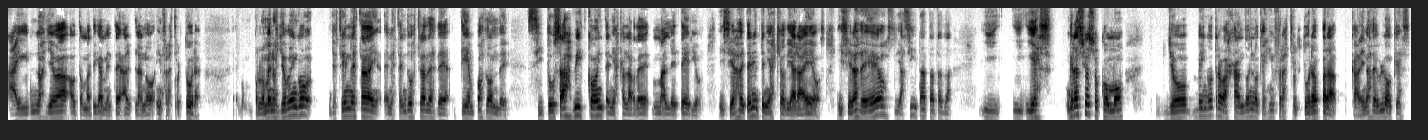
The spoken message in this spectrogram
ahí nos lleva automáticamente al plano infraestructura. Por lo menos yo vengo, yo estoy en esta, en esta industria desde tiempos donde si tú usas Bitcoin tenías que hablar de mal de Ethereum. Y si eras de Ethereum tenías que odiar a EOS. Y si eras de EOS y así, ta, ta, ta, ta. Y, es gracioso como yo vengo trabajando en lo que es infraestructura para cadenas de bloques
